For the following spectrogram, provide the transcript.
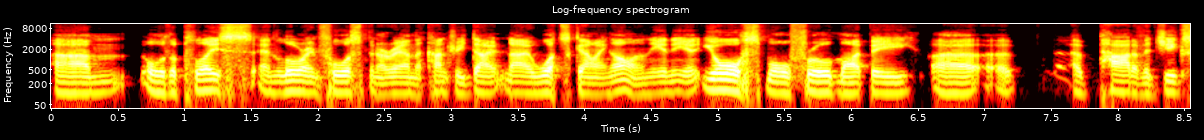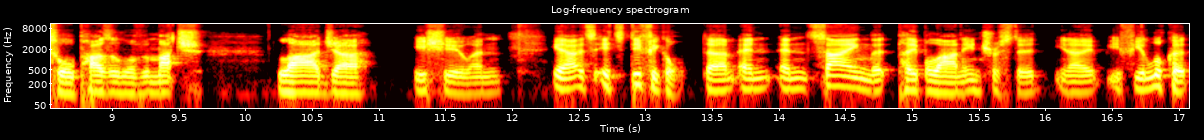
um, or the police and law enforcement around the country don't know what's going on. Your small fraud might be uh, a, a part of a jigsaw puzzle of a much larger issue and you know it's it's difficult um, and and saying that people aren't interested you know if you look at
